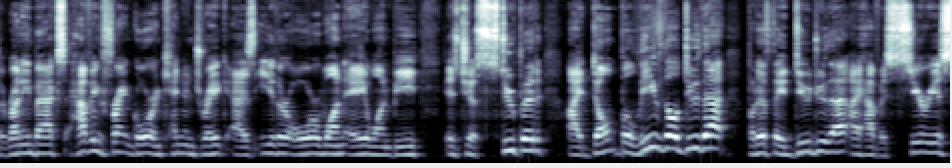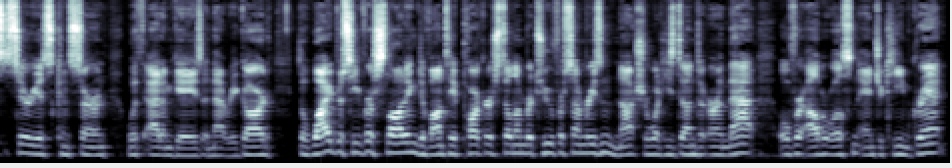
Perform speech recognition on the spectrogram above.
the running backs. Having Frank Gore and Kenyon Drake as either or 1A, 1B is just stupid. I don't believe they'll do that, but if they do do that, I have a serious, serious concern with Adam Gase in that regard. The wide receiver slotting, DeVante Parker still number two for some reason. Not sure what he's done to earn that over Albert Wilson and Jakeem Grant.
